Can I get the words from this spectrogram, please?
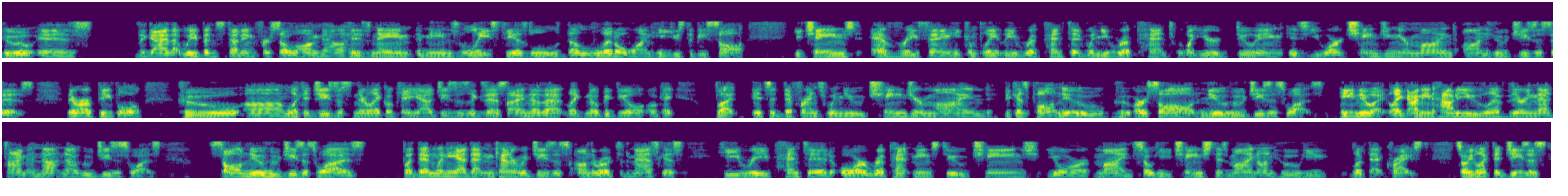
who is the guy that we've been studying for so long now, his name means least. He is l- the little one. He used to be Saul. He changed everything. He completely repented. When you repent, what you're doing is you are changing your mind on who Jesus is. There are people who um, look at Jesus and they're like, okay, yeah, Jesus exists. I know that. Like, no big deal. Okay. But it's a difference when you change your mind because Paul knew who, or Saul knew who Jesus was. He knew it. Like, I mean, how do you live during that time and not know who Jesus was? Saul knew who Jesus was but then when he had that encounter with Jesus on the road to Damascus, he repented, or repent means to change your mind. So he changed his mind on who he looked at Christ. So he looked at Jesus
